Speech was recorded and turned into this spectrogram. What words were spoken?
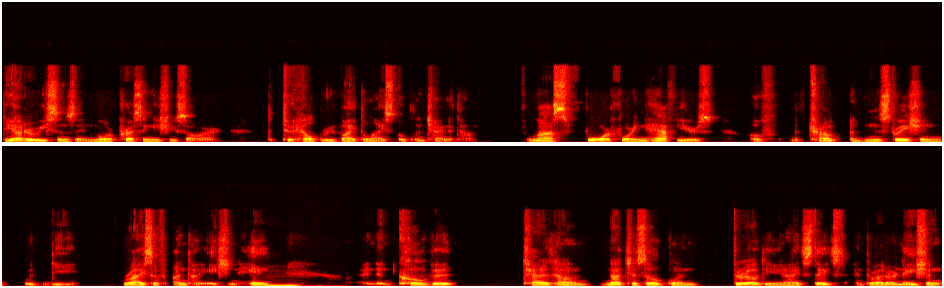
The other reasons and more pressing issues are to help revitalize Oakland Chinatown. The last four, four and a half years of the Trump administration with the rise of anti-Asian hate mm. and then COVID, Chinatown, not just Oakland, throughout the United States and throughout our nation,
